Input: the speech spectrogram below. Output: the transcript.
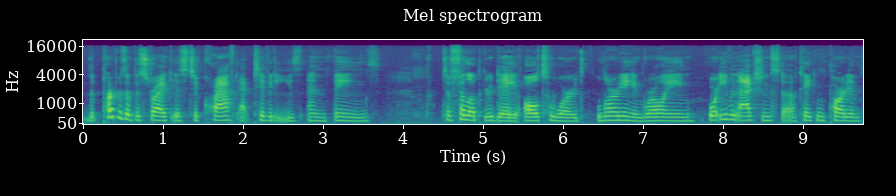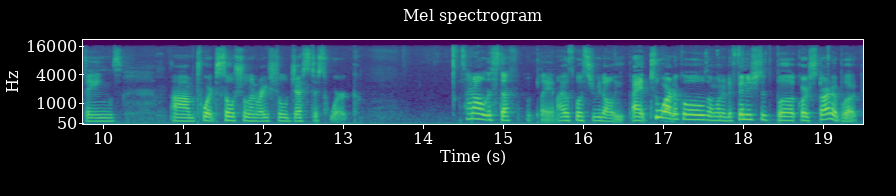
the purpose of the strike is to craft activities and things to fill up your day all towards learning and growing or even action stuff taking part in things um, towards social and racial justice work I had all this stuff planned. I was supposed to read all these. I had two articles. I wanted to finish this book or start a book,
